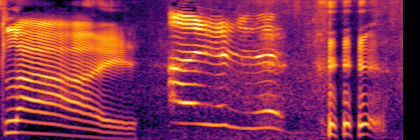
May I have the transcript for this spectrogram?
Slide!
